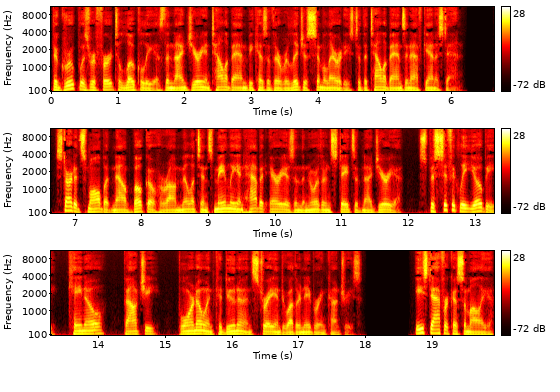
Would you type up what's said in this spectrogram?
the group was referred to locally as the Nigerian Taliban because of their religious similarities to the Talibans in Afghanistan. Started small but now Boko Haram militants mainly inhabit areas in the northern states of Nigeria, specifically Yobe, Kano, Bauchi, Borno, and Kaduna, and stray into other neighboring countries. East Africa Somalia,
